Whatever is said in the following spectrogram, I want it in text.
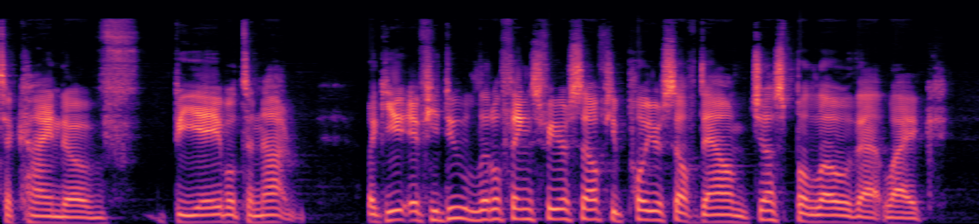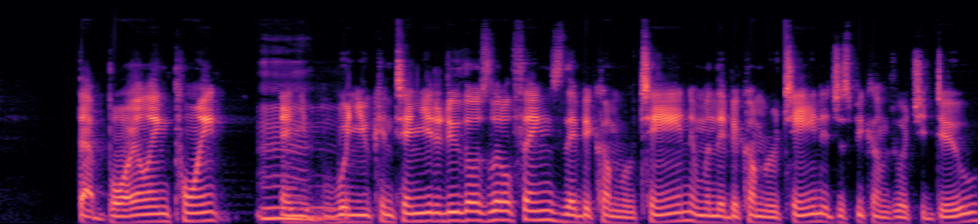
to kind of be able to not like you if you do little things for yourself you pull yourself down just below that like that boiling point. point and you, Mm. when you continue to do those little things they become routine and when they become routine it just becomes what you do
